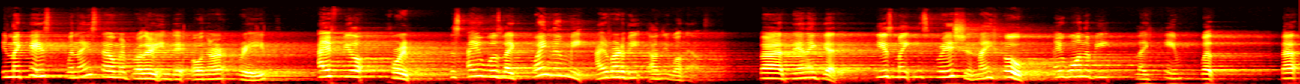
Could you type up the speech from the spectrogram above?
In my case, when I saw my brother in the honor grade, I feel horrible because I was like, why not me? I'd rather be anyone else. But then I get it. He is my inspiration, my hope. I want to be like him, but, but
